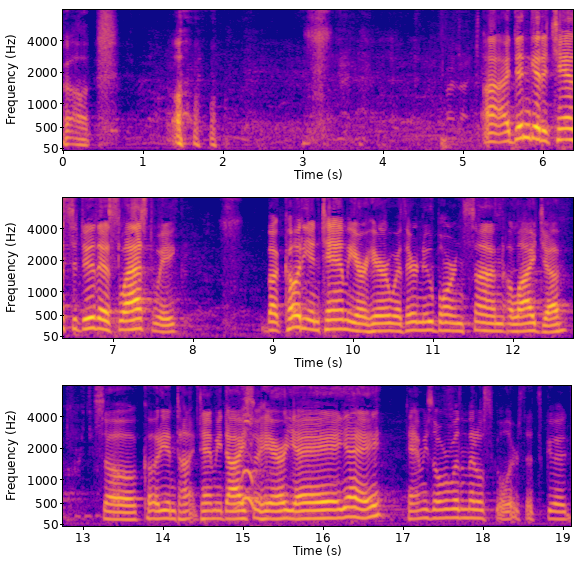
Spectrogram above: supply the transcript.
Uh, oh. I didn't get a chance to do this last week, but Cody and Tammy are here with their newborn son, Elijah. So Cody and T- Tammy Dice are here. Yay, yay. Tammy's over with the middle schoolers. That's good.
